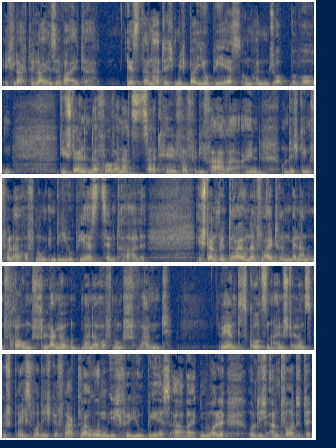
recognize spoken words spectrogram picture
Ich lachte leise weiter. Gestern hatte ich mich bei UPS um einen Job beworben. Die stellen in der Vorweihnachtszeit Helfer für die Fahrer ein und ich ging voller Hoffnung in die UPS-Zentrale. Ich stand mit 300 weiteren Männern und Frauen Schlange und meine Hoffnung schwand. Während des kurzen Einstellungsgesprächs wurde ich gefragt, warum ich für UPS arbeiten wolle, und ich antwortete,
